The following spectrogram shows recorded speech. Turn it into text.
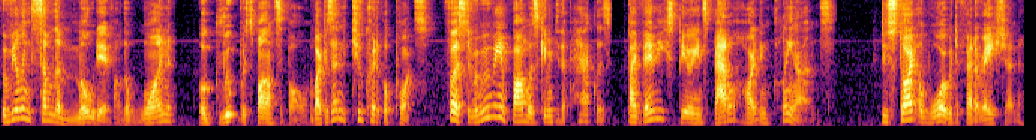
revealing some of the motive of the one or group responsible by presenting two critical points. First, the Varuvian bomb was given to the Pakleds by very experienced battle-hardened Klingons to start a war with the Federation.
